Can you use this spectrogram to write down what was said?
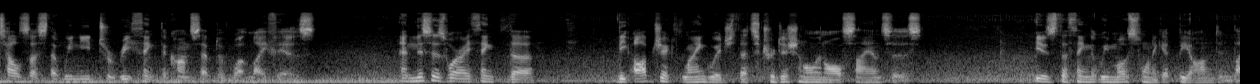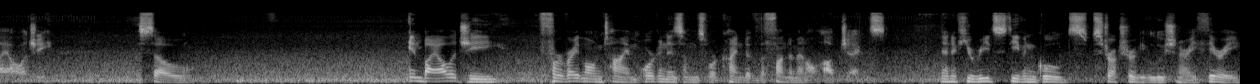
tells us that we need to rethink the concept of what life is. And this is where I think the the object language that's traditional in all sciences is the thing that we most want to get beyond in biology. So in biology, for a very long time, organisms were kind of the fundamental objects. And if you read Stephen Gould's Structure of Evolutionary Theory,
